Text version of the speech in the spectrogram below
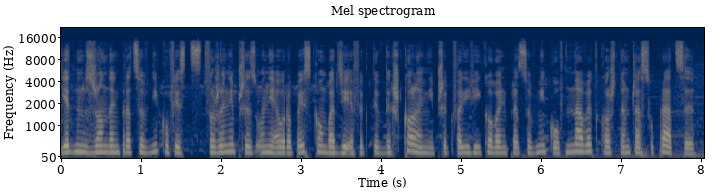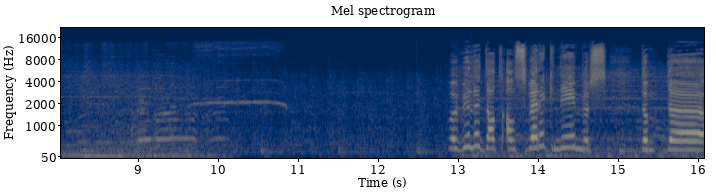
Jednym z żądań pracowników jest stworzenie przez Unię Europejską bardziej efektywnych szkoleń i przekwalifikowań pracowników, nawet kosztem czasu pracy. We willen dat als werknemers de, de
